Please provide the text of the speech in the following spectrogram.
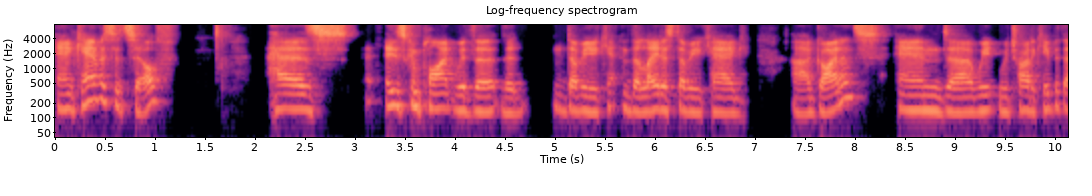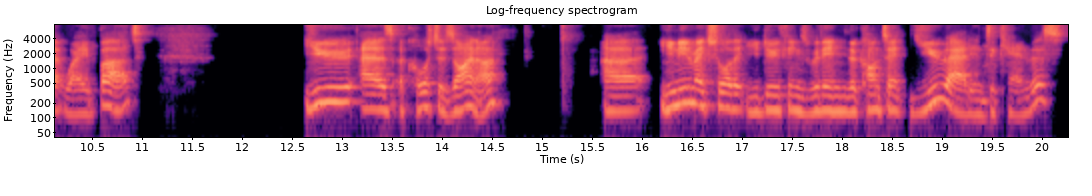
And Canvas itself has is compliant with the the W the latest WCAG uh, guidance, and uh, we we try to keep it that way. But you, as a course designer, uh, you need to make sure that you do things within the content you add into Canvas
